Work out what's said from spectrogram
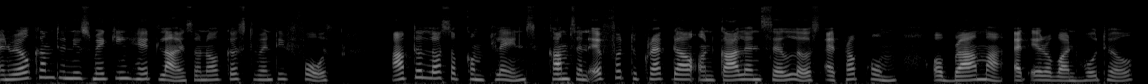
And welcome to Newsmaking Headlines on August 24th. After lots of complaints comes an effort to crack down on garland sellers at Prapom or Brahma at Erawan Hotel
